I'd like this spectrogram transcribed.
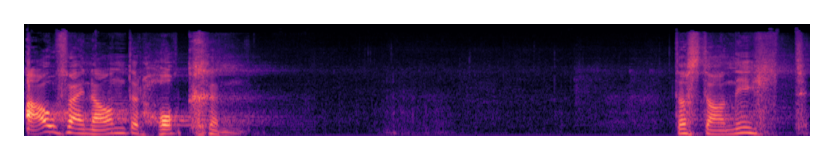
aufeinander hocken, dass da nicht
